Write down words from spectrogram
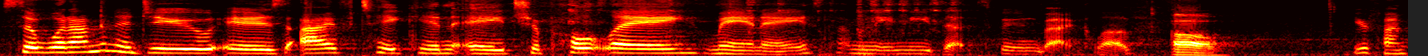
So what I'm going to do is I've taken a chipotle mayonnaise. I'm going to need that spoon back, love. Oh, You're fine.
